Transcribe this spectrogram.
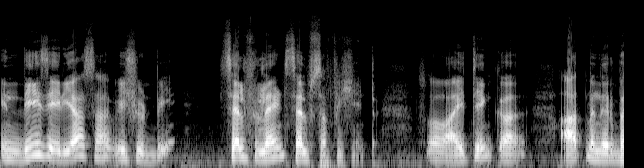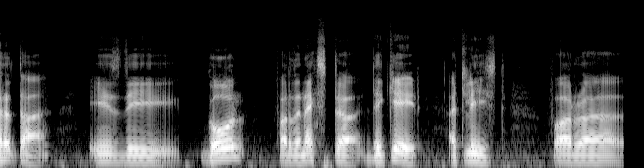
In these areas, uh, we should be self-reliant, self-sufficient. So I think uh, Atmanirbharata is the goal for the next uh, decade at least for uh,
